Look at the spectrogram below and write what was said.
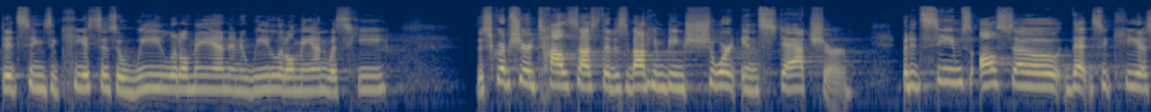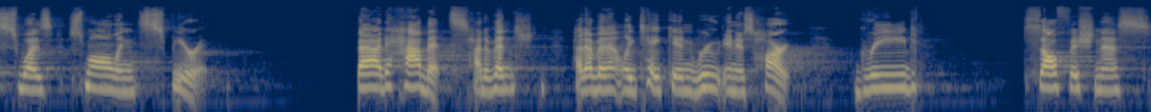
did sing Zacchaeus as a wee little man, and a wee little man was he. The scripture tells us that it's about him being short in stature, but it seems also that Zacchaeus was small in spirit. Bad habits had, event- had evidently taken root in his heart greed, selfishness,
